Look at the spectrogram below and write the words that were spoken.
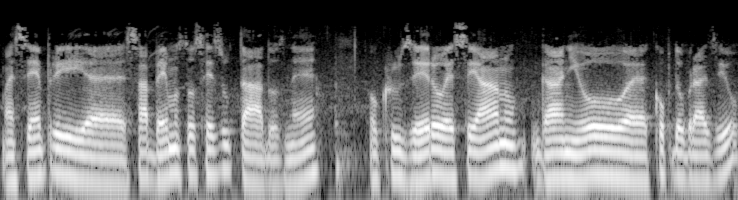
mas sempre é, sabemos dos resultados, né? O Cruzeiro esse ano ganhou a é, Copa do Brasil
